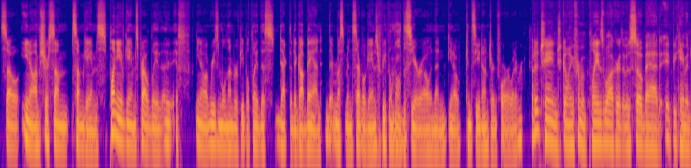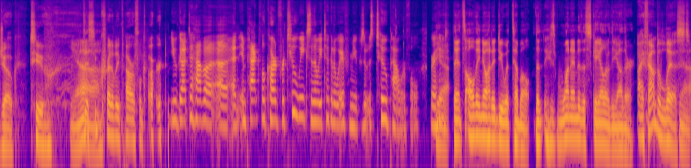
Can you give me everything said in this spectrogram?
So, you know, I'm sure some some games, plenty of games probably uh, if, you know, a reasonable number of people played this deck that it got banned, there must have been several games where people mulled the zero and then, you know, concede on turn 4 or whatever. What a change going from a planeswalker that was so bad it became a joke to Yeah. this incredibly powerful card. You got to have a, a an impactful card for two weeks, and then we took it away from you because it was too powerful, right? Yeah, that's all they know how to do with Tibalt. The, he's one end of the scale or the other. I found a list Yeah.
